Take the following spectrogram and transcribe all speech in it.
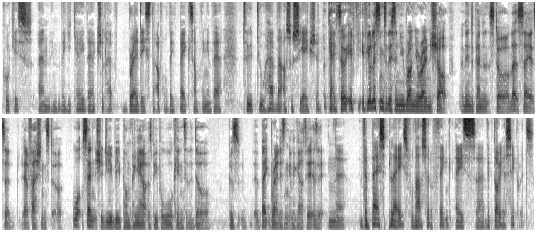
cookies, and in the UK, they actually have bready stuff or they've baked something in there to to have that association. Okay, so if if you're listening to this and you run your own shop, an independent store, let's say it's a, a fashion store, what scent should you be pumping out as people walk into the door? Because baked bread isn't going to cut it, is it? No the best place for that sort of thing is uh, Victoria's Secrets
